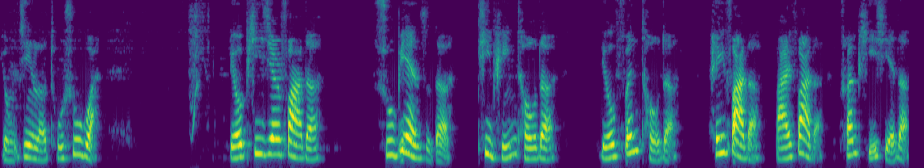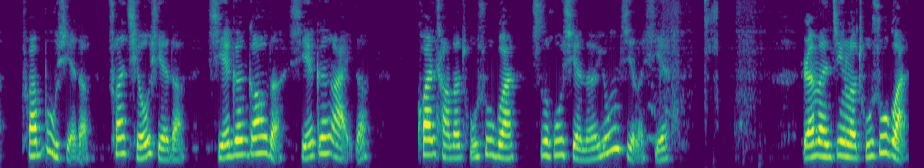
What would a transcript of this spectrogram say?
涌进了图书馆。留披肩发的，梳辫子的。剃平头的，留分头的，黑发的，白发的，穿皮鞋的，穿布鞋的，穿球鞋的，鞋跟高的，鞋跟矮的。宽敞的图书馆似乎显得拥挤了些。人们进了图书馆，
